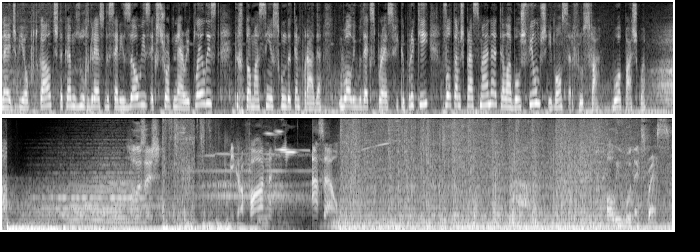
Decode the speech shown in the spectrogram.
Na HBO Portugal destacamos o regresso da série Zoe's Extraordinary Playlist, que retoma assim a segunda temporada. O Hollywood Express fica por aqui. Voltamos para a semana. Até lá, bons filmes e bom surf no sofá. Boa Páscoa. Luzes. Microfone. Ação. Hollywood Express.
